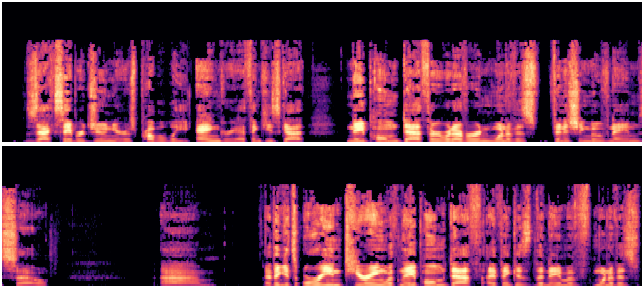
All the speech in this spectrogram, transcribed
Zack Sabre Jr. is probably angry. I think he's got Napalm Death or whatever in one of his finishing move names. So, um, I think it's Orienteering with Napalm Death. I think is the name of one of his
